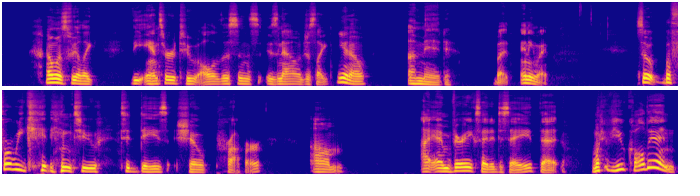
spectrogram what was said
I almost feel like the answer to all of this is, is now just like, you know, amid. But anyway, so before we get into today's show proper, um, I am very excited to say that one of you called in.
